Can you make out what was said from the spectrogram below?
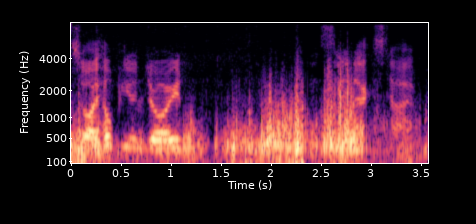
So I hope you enjoyed. See you next time.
